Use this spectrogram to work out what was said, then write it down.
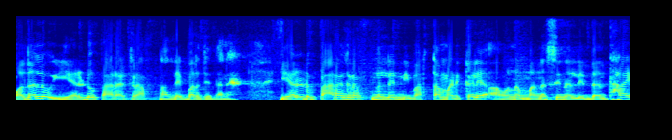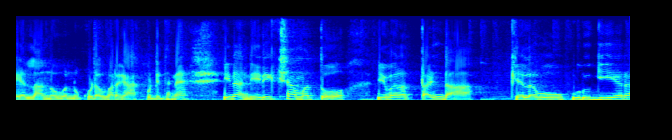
ಮೊದಲು ಎರಡು ಪ್ಯಾರಾಗ್ರಾಫ್ನಲ್ಲಿ ಬರೆದಿದ್ದಾನೆ. ಎರಡು ಪ್ಯಾರಾಗ್ರಾಫ್ನಲ್ಲಿ ನೀವು ಅರ್ಥ ಮಾಡ್ಕೊಳ್ಳಿ, ಅವನ ಮನಸ್ಸಿನಲ್ಲಿದ್ದಂತಹ ಎಲ್ಲ ನೋವನ್ನು ಕೂಡ ಹೊರಗೆ ಹಾಕ್ಬಿಟ್ಟಿದ್ದಾನೆ. ಇನ್ನು ನಿರೀಕ್ಷಾ ಮತ್ತು ಇವರ ತಂಡ ಕೆಲವು ಹುಡುಗಿಯರ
